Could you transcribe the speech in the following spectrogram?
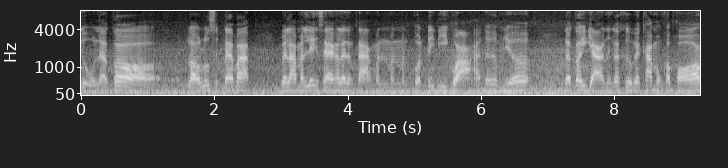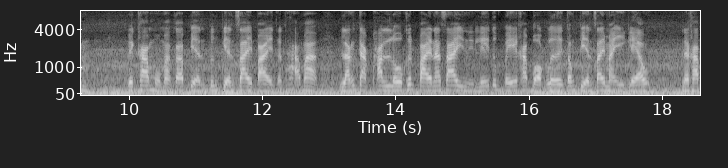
อยู่แล้วก็เรารู้สึกได้ว่าเวลามันเร่งแซงอะไรต่างๆ มันมันมันกดได้ดีกว่าเดิมเยอะ แล้วก็อีกอย่างหนึ่งก็คือเวกข้ามผมก็พร้อมเวกข้ามผมอะก็เปลี่ยนเพิ่งเปลี่ยนไส้ไปแต่ถามว่า หลังจากพันโลขึ้นไปนะไส้นี่เละตุ้มเป๊ะครับบอกเลยต้องเปลี่ยนไส้ใหม่อีกแล้วนะครับ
